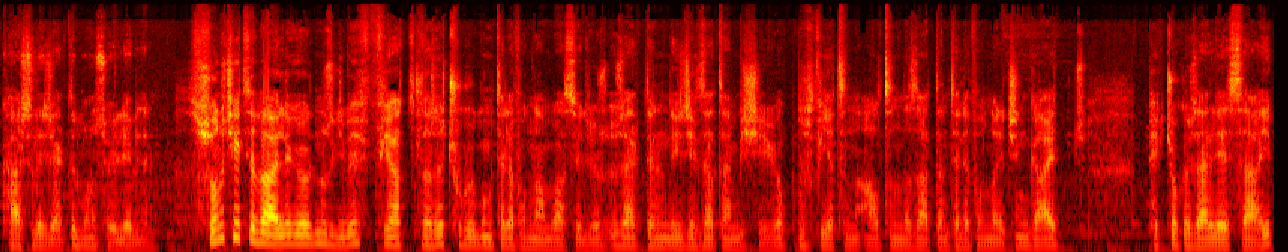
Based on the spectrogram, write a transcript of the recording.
karşılayacaktır. Bunu söyleyebilirim. Sonuç itibariyle gördüğünüz gibi fiyatları çok uygun bir telefondan bahsediyoruz. Özelliklerinde diyecek zaten bir şey yok. Bu fiyatın altında zaten telefonlar için gayet pek çok özelliğe sahip.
